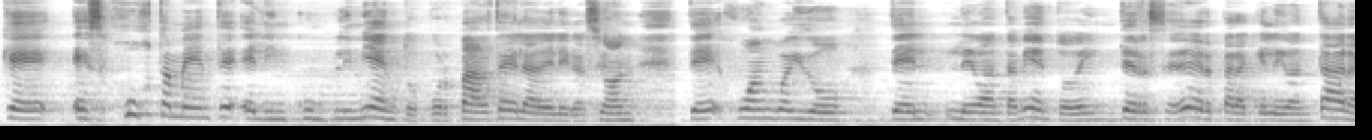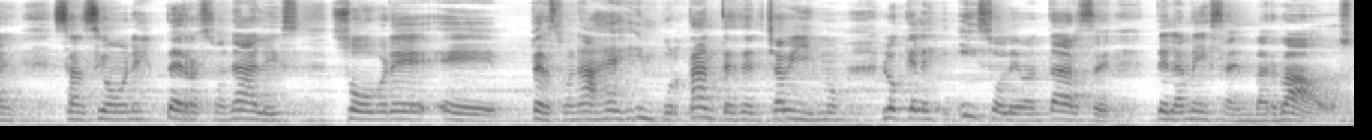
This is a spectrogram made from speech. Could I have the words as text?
que es justamente el incumplimiento por parte de la delegación de Juan Guaidó del levantamiento, de interceder para que levantaran sanciones personales sobre eh, personajes importantes del chavismo, lo que les hizo levantarse de la mesa en Barbados,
